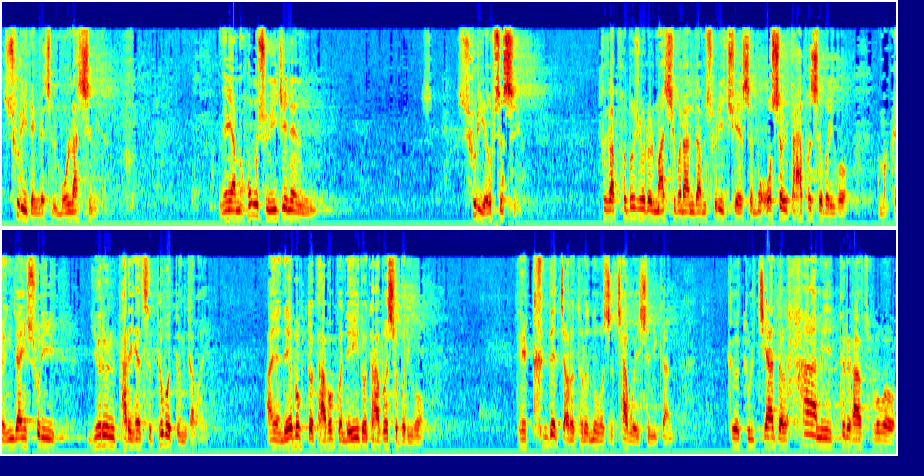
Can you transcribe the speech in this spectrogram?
술이 된 것을 몰랐습니다. 왜냐하면 홍수 이전에는 술이 없었어요. 그가 포도주를 마시고 난 다음 술이 취해서 뭐 옷을 다 벗어버리고 아마 굉장히 술이 열을 발휘해서 더웠던가 봐요. 아예 내복도 다 벗고 내의도 다 벗어버리고 대큰 대자로 들어 누워서 자고 있으니까 그 둘째 아들 함이 들어가서 보고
